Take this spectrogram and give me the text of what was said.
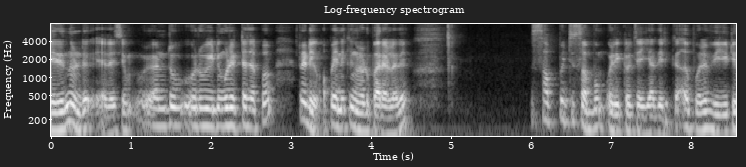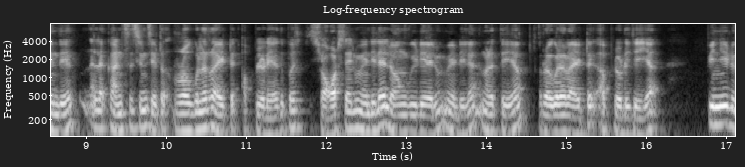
വരുന്നുണ്ട്. ഏകദേശം രണ്ട് ഒരു വീഡിയോ കൂടി ഇട്ടാൽ ചിലപ്പോൾ റെഡിയാവും അപ്പോൾ എനിക്ക് നിങ്ങളോട് പറയാനുള്ളത് സബ് ടു സബും ഒരിക്കൽ ചെയ്യാതിരിക്കുക. അതുപോലെ വീഡിയോ എന്ത് ചെയ്യുക നല്ല കൺസിസ്റ്റൻസി ആയിട്ട് റെഗുലർ ആയിട്ട് അപ്ലോഡ് ചെയ്യുക. അതിപ്പോൾ ഷോർട്സ് ആയാലും വേണ്ടിയില്ല ലോങ് വീഡിയോ ആയാലും വേണ്ടിയില്ല. നിങ്ങൾ എന്ത് ചെയ്യുക? റെഗുലർ ആയിട്ട് അപ്ലോഡ് ചെയ്യുക. പിന്നീട്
